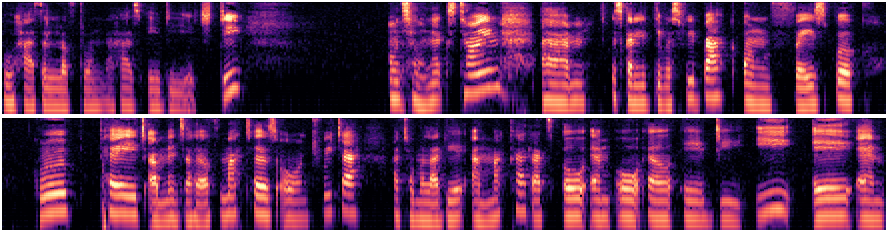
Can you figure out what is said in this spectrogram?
who has a loved one that has ADHD. Until next time, um, it's going to give us feedback on Facebook group page at Mental Health Matters or on Twitter at Omolade Amaka. That's O M O L A D E A M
